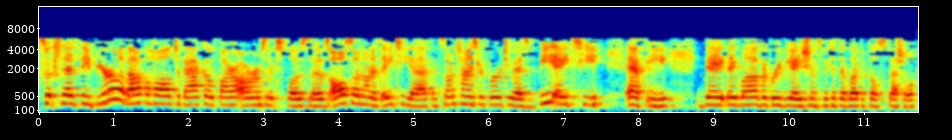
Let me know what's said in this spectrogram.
So it says the Bureau of Alcohol, Tobacco, Firearms, and Explosives, also known as ATF and sometimes referred to as BATFE, they, they love abbreviations because they love to feel special,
